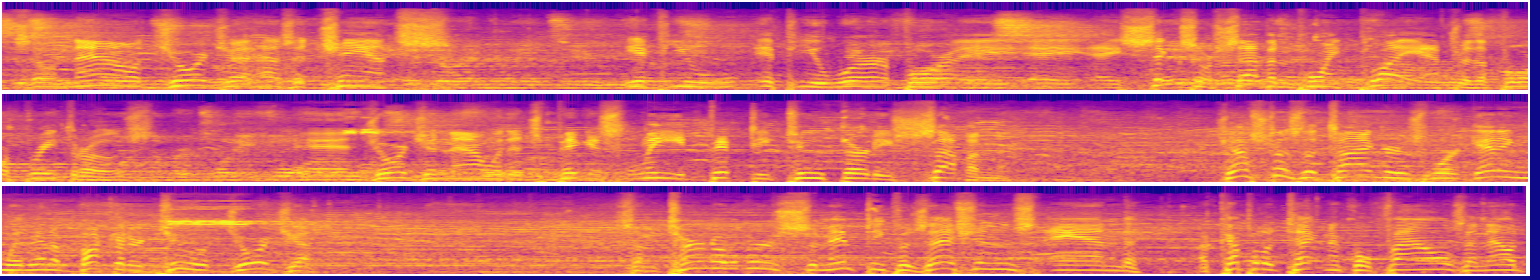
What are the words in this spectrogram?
So now Georgia has a chance, if you if you were for a, a, a six or seven point play after the four free throws, and Georgia now with its biggest lead, 52-37. Just as the Tigers were getting within a bucket or two of Georgia, some turnovers, some empty possessions, and a couple of technical fouls, and now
